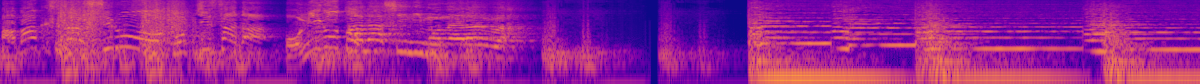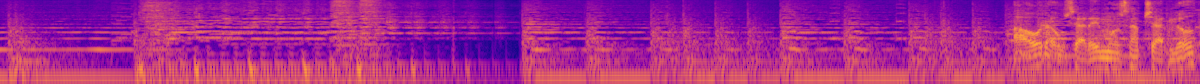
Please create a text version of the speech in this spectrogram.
天草四郎時貞お見事。話にもなら usaremos a Charlotte,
